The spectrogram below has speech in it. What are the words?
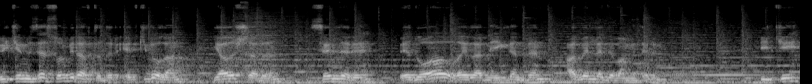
ülkemizde son bir haftadır etkili olan yağışları, selleri ve doğa olaylarını ilgilendiren haberle devam edelim. İlki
